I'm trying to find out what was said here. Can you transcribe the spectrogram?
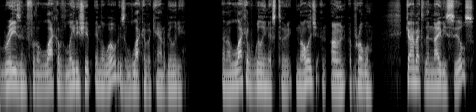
reason for the lack of leadership in the world is a lack of accountability and a lack of willingness to acknowledge and own a problem. Going back to the Navy SEALs,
